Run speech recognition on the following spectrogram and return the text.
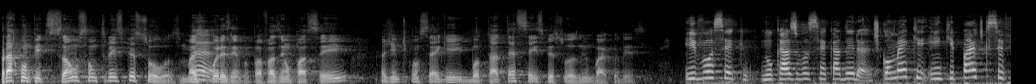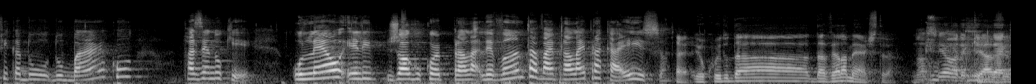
para competição são três pessoas. Mas, É. por exemplo, para fazer um passeio, a gente consegue botar até seis pessoas em um barco desse. E você, no caso você é cadeirante, como é que, em que parte que você fica do, do barco fazendo o quê? O Léo, ele joga o corpo para lá, levanta, vai para lá e para cá, é isso? É, eu cuido da, da vela mestra, Nossa senhora, que que é a maior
